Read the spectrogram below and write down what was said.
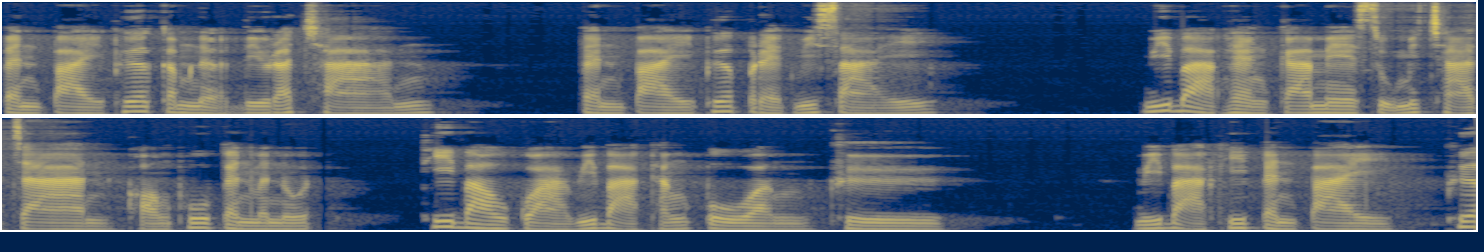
เป็นไปเพื่อกำเนิดดิรัจฉาน เป็นไปเพื่อเปรตวิสัย วิบากแห่งกาเมสุมิจฉาจารของผู้เป็นมนุษย์ที่เบากว่าวิบากทั้งปวง คือ วิบากที่เป็นไปเพื่อ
